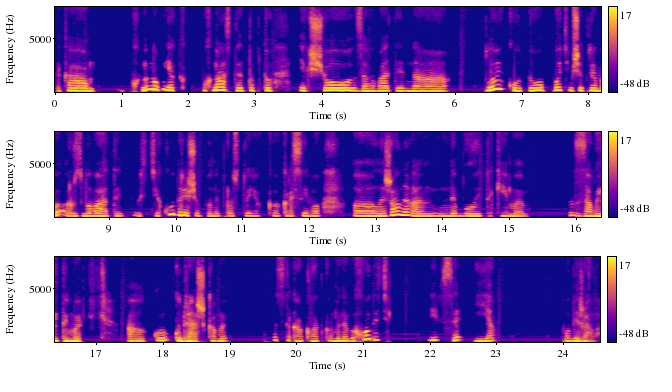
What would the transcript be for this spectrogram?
така ну, як пухнаста. Тобто, якщо завивати на плойку, то потім ще треба розбивати ось ці кудрі, щоб вони просто як красиво лежали, а не були такими завитими кудряшками. Ось така окладка в мене виходить, і все, і я побіжала.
